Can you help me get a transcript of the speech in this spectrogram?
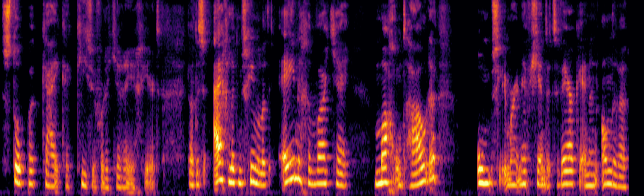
Stoppen, kijken, kiezen voordat je reageert. Dat is eigenlijk misschien wel het enige wat jij mag onthouden om slimmer en efficiënter te werken en een andere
